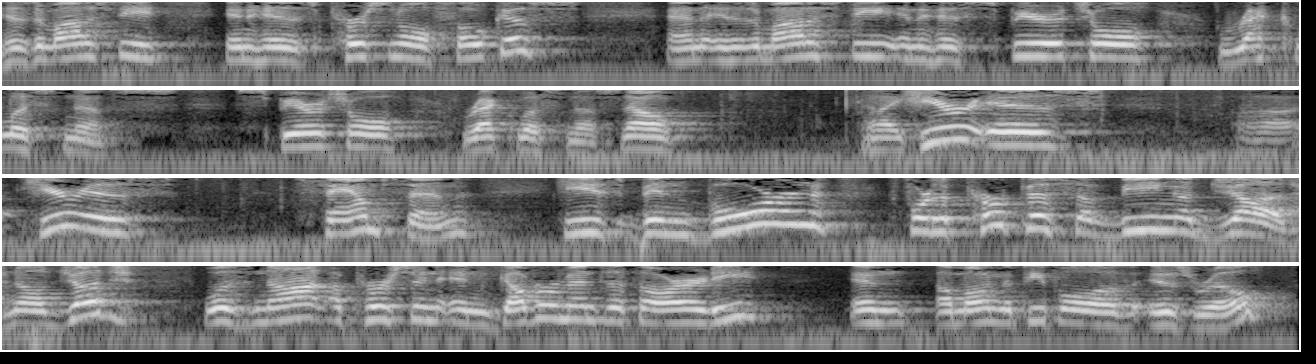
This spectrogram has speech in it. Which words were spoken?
his immodesty in his personal focus and his immodesty in his spiritual recklessness. Spiritual recklessness. Now, uh, here is uh, here is Samson. He's been born for the purpose of being a judge. Now, judge was not a person in government authority in, among the people of Israel.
